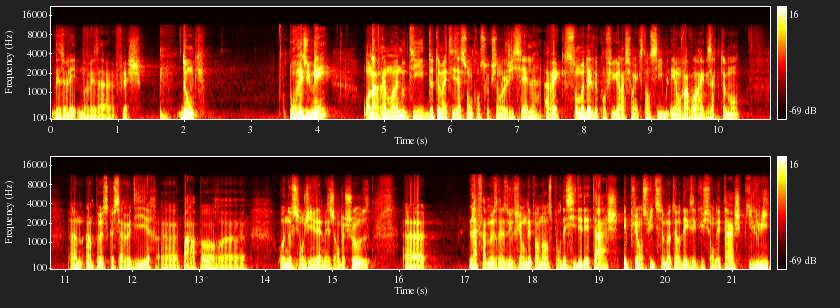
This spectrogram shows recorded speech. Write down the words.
Désolé, mauvaise euh, flèche. Donc, pour résumer, on a vraiment un outil d'automatisation de construction logicielle avec son modèle de configuration extensible et on va voir exactement euh, un peu ce que ça veut dire euh, par rapport euh, aux notions JVM et ce genre de choses. la fameuse résolution de dépendance pour décider des tâches et puis ensuite ce moteur d'exécution des tâches qui, lui,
